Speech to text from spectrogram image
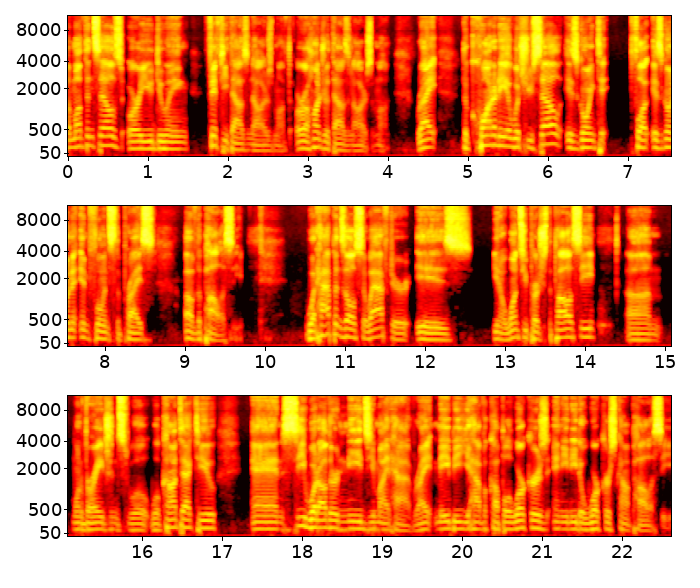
a month in sales or are you doing $50000 a month or $100000 a month right? The quantity at which you sell is going to is going to influence the price of the policy what happens also after is, you know, once you purchase the policy, um, one of our agents will will contact you and see what other needs you might have. Right? Maybe you have a couple of workers and you need a workers' comp policy.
